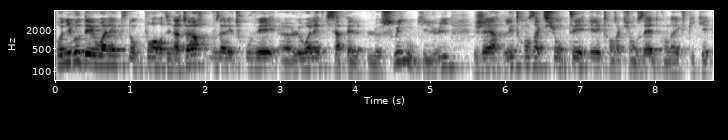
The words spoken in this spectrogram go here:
Au niveau des wallets donc pour ordinateur, vous allez trouver euh, le wallet qui s'appelle le Swing, qui lui gère les transactions T et les transactions Z qu'on a expliqué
